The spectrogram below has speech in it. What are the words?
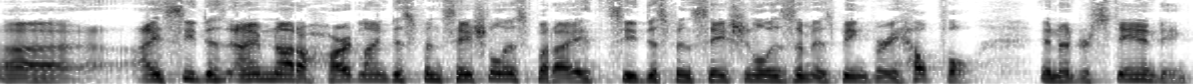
Uh, I see, I'm not a hardline dispensationalist, but I see dispensationalism as being very helpful in understanding.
